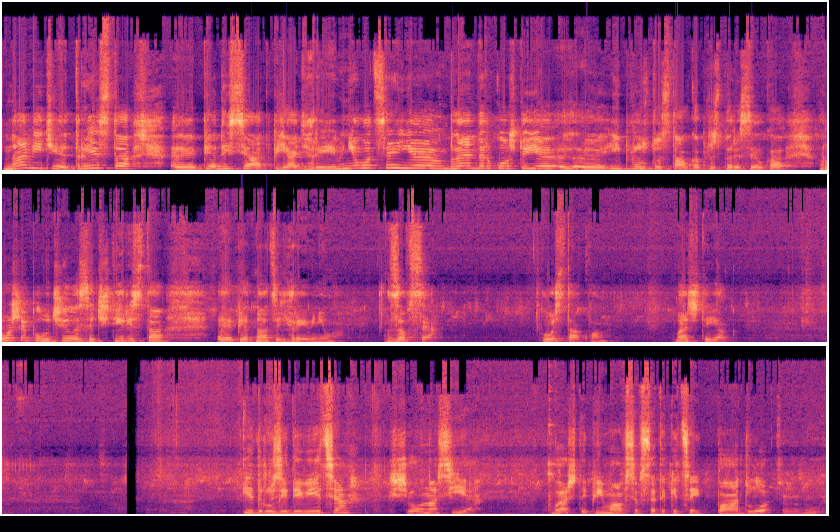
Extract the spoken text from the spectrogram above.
Навіть е, 355 гривень оцей е, блендер коштує, е, і плюс доставка, плюс пересилка грошей вийшло 415 гривень за все. Ось так вам. Бачите як? І, друзі, дивіться, що у нас є. Бачите, піймався все-таки цей падло. Це вже другий.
